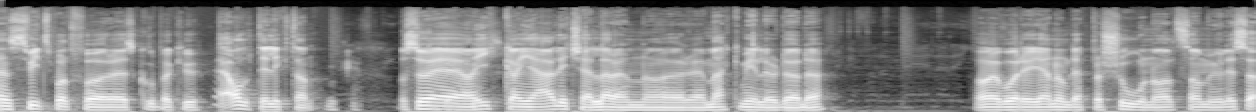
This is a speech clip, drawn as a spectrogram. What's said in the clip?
en sweet spot for eh, Schoolboy Q. Jeg har alltid likt han. Og så han gikk han jævlig i kjelleren når eh, Mac Miller døde. Og jeg har vært gjennom depresjon og alt sammen mulig, så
